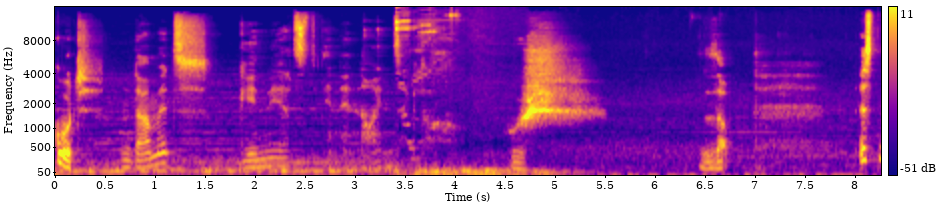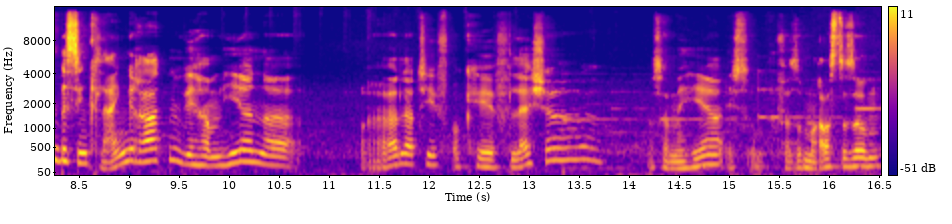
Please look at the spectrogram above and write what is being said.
Gut, und damit gehen wir jetzt in den neuen Sektor. Husch. So. Ist ein bisschen klein geraten. Wir haben hier eine relativ okay Fläche. Was haben wir hier? Ich versuche mal rauszuzoomen.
